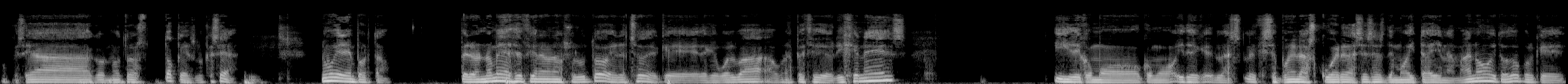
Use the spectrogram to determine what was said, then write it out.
aunque sea con otros toques, lo que sea. No me hubiera importado. Pero no me decepciona en absoluto el hecho de que, de que vuelva a una especie de orígenes y de como, como y de que, las, se ponen las cuerdas esas de Muay Thai en la mano y todo porque,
